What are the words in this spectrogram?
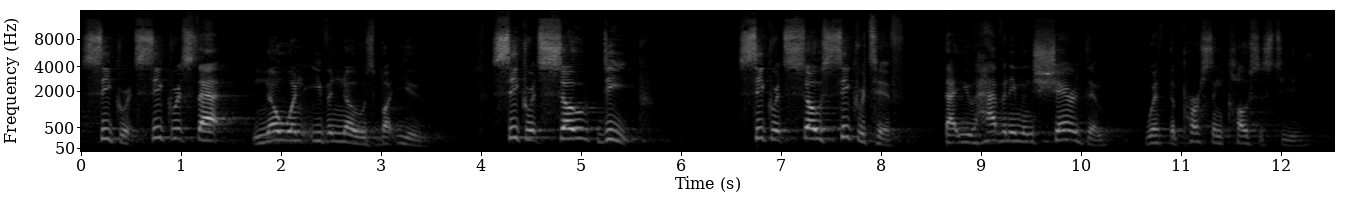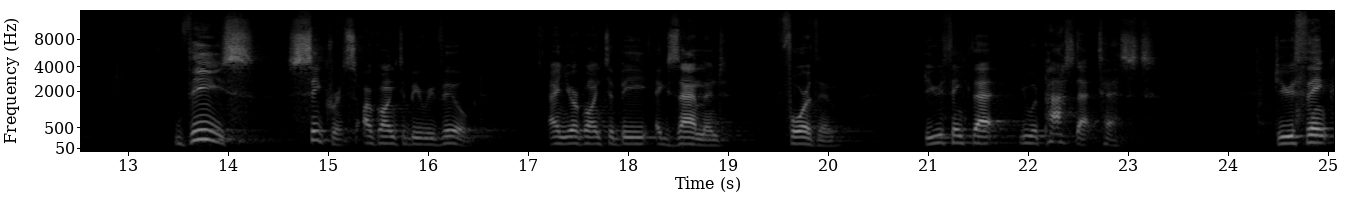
secrets, secrets that no one even knows but you. Secrets so deep, secrets so secretive that you haven't even shared them with the person closest to you. These secrets are going to be revealed, and you're going to be examined for them. Do you think that you would pass that test? Do you think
